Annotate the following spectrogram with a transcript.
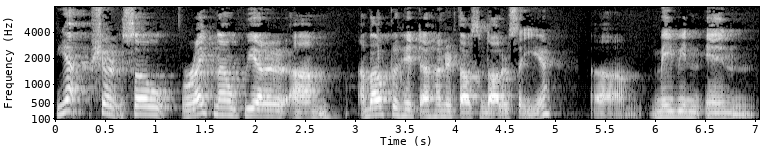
Yeah, sure. So right now we are um, about to hit hundred thousand dollars a year. Um, maybe in, in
